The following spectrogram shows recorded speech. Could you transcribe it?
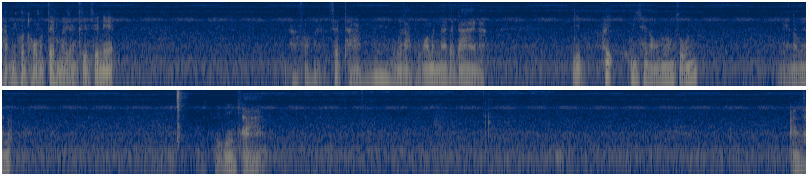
ครับมีคนโทรมาเต็มเลยกลางคืนคืนนี้นะฟอกเสร็จถามเวลาผมว่ามันน่าจะได้นะหยิบเฮ้ย ไม่ใช่สองสองศูนย์เวียเราเวียล้ววิ่งช้า อะไร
